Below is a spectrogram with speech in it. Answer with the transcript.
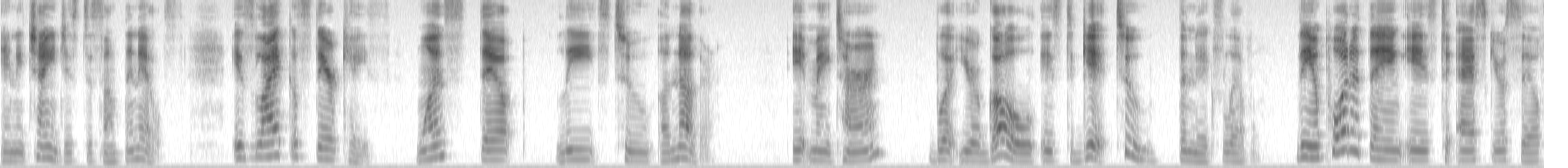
and it changes to something else. It's like a staircase. One step leads to another. It may turn, but your goal is to get to the next level. The important thing is to ask yourself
